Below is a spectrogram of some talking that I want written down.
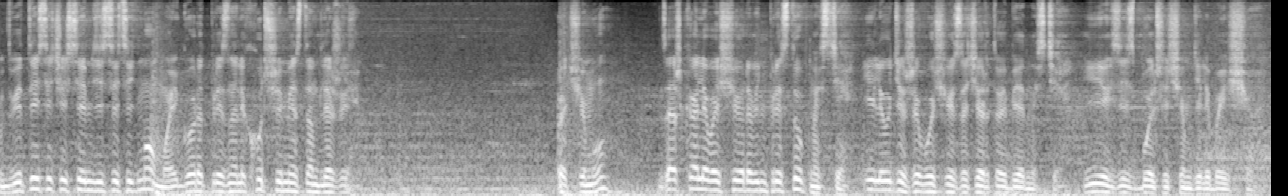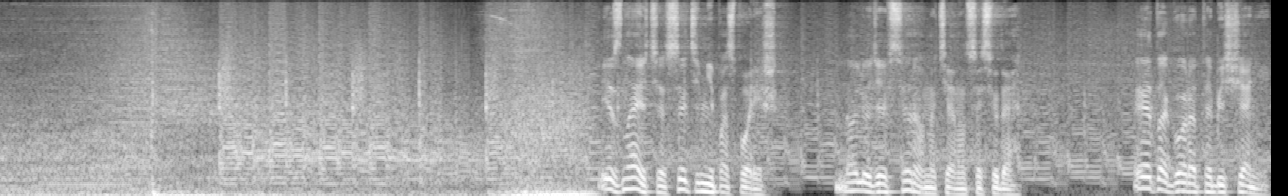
В 2077 мой город признали худшим местом для жизни. Почему? Зашкаливающий уровень преступности и люди, живущие за чертой бедности. И их здесь больше, чем где-либо еще. И знаете, с этим не поспоришь. Но люди все равно тянутся сюда. Это город обещаний.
